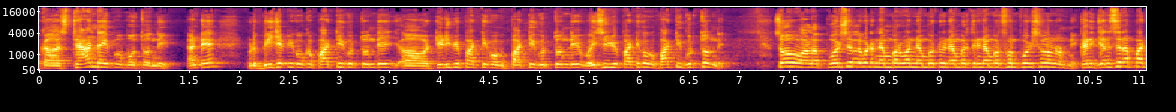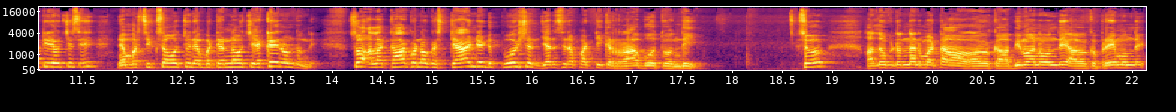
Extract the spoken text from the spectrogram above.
ఒక స్టాండ్ అయిపోబోతోంది. అంటే ఇప్పుడు బీజేపీకి ఒక పార్టీ గుర్తుంది టీడీపీ పార్టీకి ఒక పార్టీ గుర్తుంది వైసీపీ పార్టీకి ఒక పార్టీ గుర్తుంది. సో వాళ్ళ పొజిషన్లు కూడా number one number two number three number four పొజిషన్లో ఉంటాయి కానీ జనసేన పార్టీ వచ్చేసి నెంబర్ సిక్స్ అవ్వచ్చు నెంబర్ టెన్ అవ్వచ్చు ఎక్కడైనా ఉంటుంది. సో అలా కాకుండా ఒక స్టాండర్డ్ పొజిషన్ జనసేన పార్టీకి రాబోతోంది. సో అదొకటి ఉందన్నమాట. ఆ ఒక అభిమానం ఉంది ఆ ఒక ప్రేమ ఉంది.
